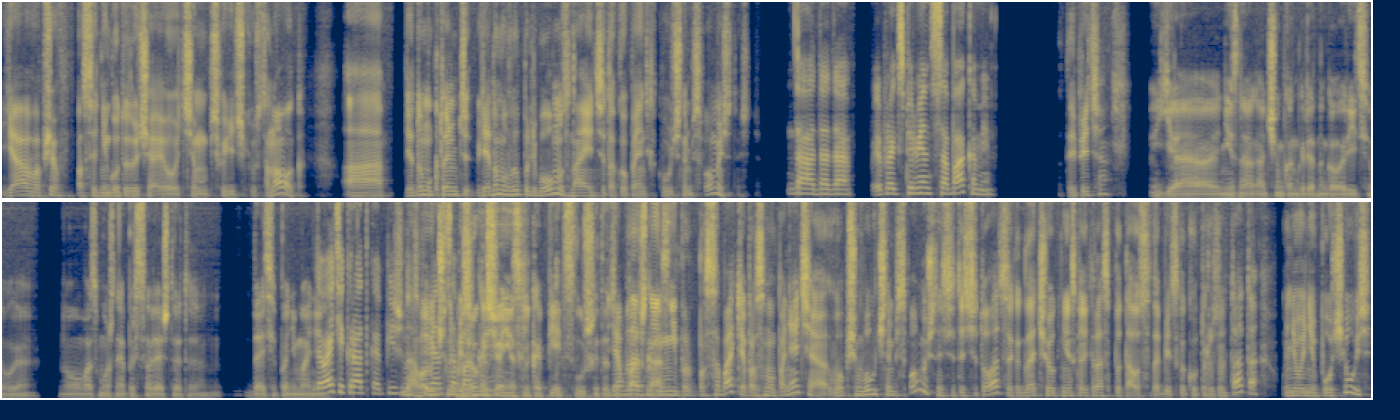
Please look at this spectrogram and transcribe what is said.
Я вообще в последний год изучаю тему психологических установок. А, я думаю, кто-нибудь... Я думаю, вы по-любому знаете такое понятие, как выученная беспомощность. Да, да, да. Про эксперимент с собаками. Ты, Петя? Я не знаю, о чем конкретно говорите вы, но, возможно, я представляю, что это. Дайте понимание. Давайте кратко опишем Да, эксперимент с выученный Вдруг собаками. еще несколько Петь слушает этот Я бы даже не, не про, про собаки, а про само понятие. В общем, выученная беспомощность – это ситуация, когда человек несколько раз пытался добиться какого-то результата, у него не получилось,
